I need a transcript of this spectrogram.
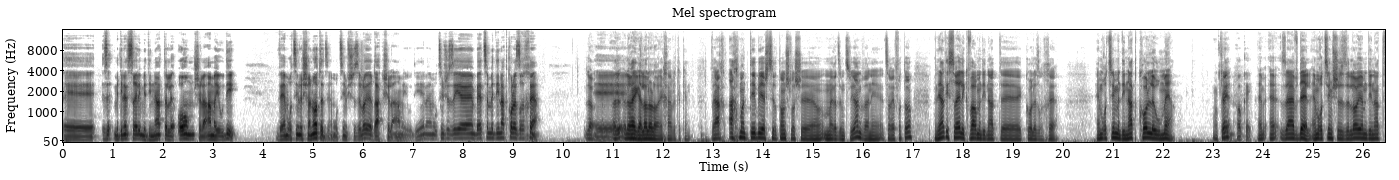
אה, זה, מדינת ישראל היא מדינת הלאום של העם היהודי. והם רוצים לשנות את זה, הם רוצים שזה לא יהיה רק של העם היהודי, אלא הם רוצים שזה יהיה בעצם מדינת כל אזרחיה. לא, אה... לא, רגע, לא, לא, לא, אני חייב לתקן. ואחמד טיבי, יש סרטון שלו שאומר את זה מצוין, ואני אצרף אותו. מדינת ישראל היא כבר מדינת uh, כל אזרחיה. הם רוצים מדינת כל לאומיה, אוקיי? כן, אוקיי. הם, הם, זה ההבדל. הם רוצים שזה לא יהיה מדינת...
